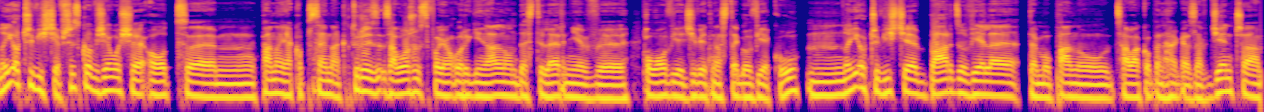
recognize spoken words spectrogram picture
No i oczywiście wszystko wzięło się od um, pana Jakobsena, który założył swoją oryginalną destylernię w połowie XIX wieku. Mm, no i oczywiście bardzo wiele temu panu cała Kopenhaga zawdzięcza,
